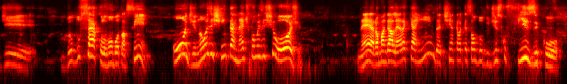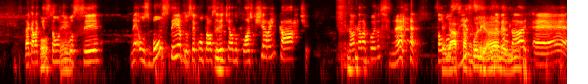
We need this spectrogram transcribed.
de do, do século, vamos botar assim, onde não existia internet como existe hoje. Né? Era uma galera que ainda tinha aquela questão do, do disco físico, daquela bons questão tempos. de você. Né? Os bons tempos, você comprar o CD, hum. tirar do plástico e cheirar em kart. Então, aquela coisa assim, né? Saudosíssima, é verdade. Ali. É.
